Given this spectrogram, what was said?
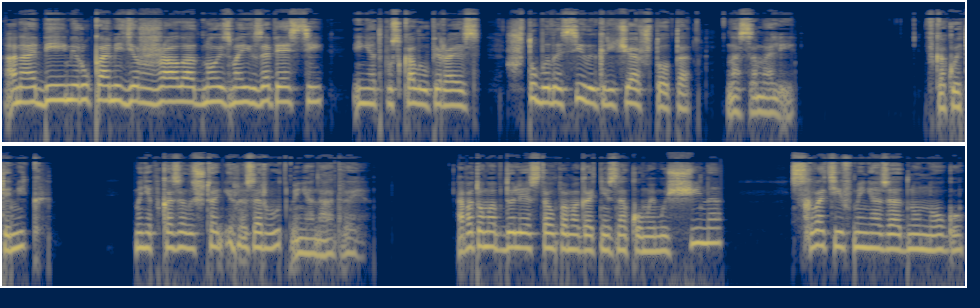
Она обеими руками держала одно из моих запястий и не отпускала, упираясь, что было силы, крича что-то на Сомали. В какой-то миг мне показалось, что они разорвут меня надвое. А потом Абдуле стал помогать незнакомый мужчина, схватив меня за одну ногу.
